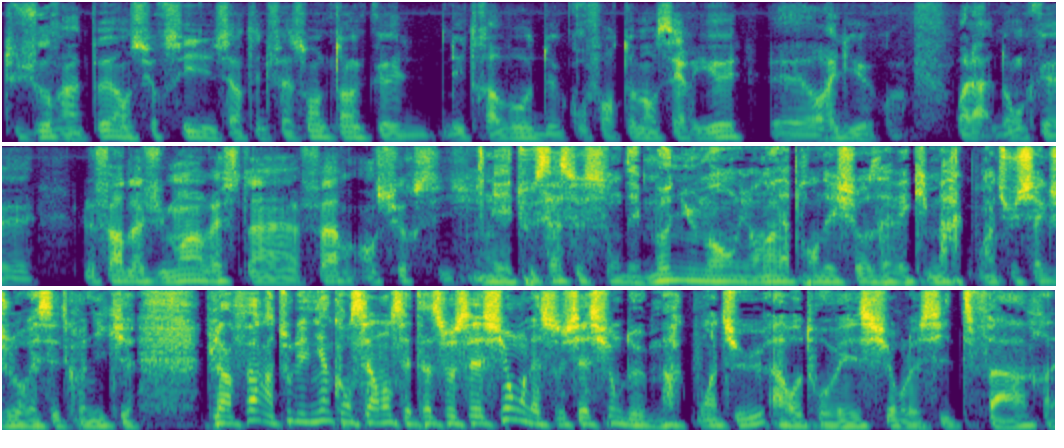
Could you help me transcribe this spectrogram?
toujours un peu en sursis d'une certaine façon, tant que des travaux de confortement sérieux euh, auraient lieu. Voilà, donc euh, le phare de la jument reste un phare en sursis. Et tout ça, ce sont des monuments et on en apprend des choses avec Marc Pointu chaque jour et cette chronique plein phare à tous les liens concernant cette association, l'association de Marc Pointu, à retrouver sur le site phare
